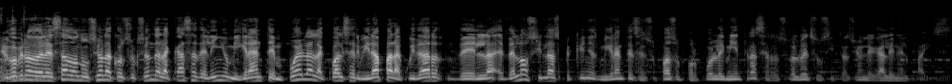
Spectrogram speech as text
El gobierno del estado anunció la construcción de la Casa del Niño Migrante en Puebla, la cual servirá para cuidar de, la- de los y las pequeñas migrantes en su paso por Puebla y mientras se resuelve su situación legal en el país.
